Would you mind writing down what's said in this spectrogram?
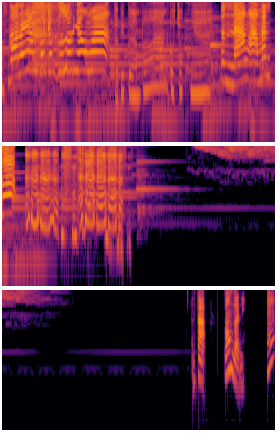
Rara yang kocok telurnya Uma. tapi pelan-pelan kocoknya. Tenang, aman kok. Entah, mau nggak nih? Hmm?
